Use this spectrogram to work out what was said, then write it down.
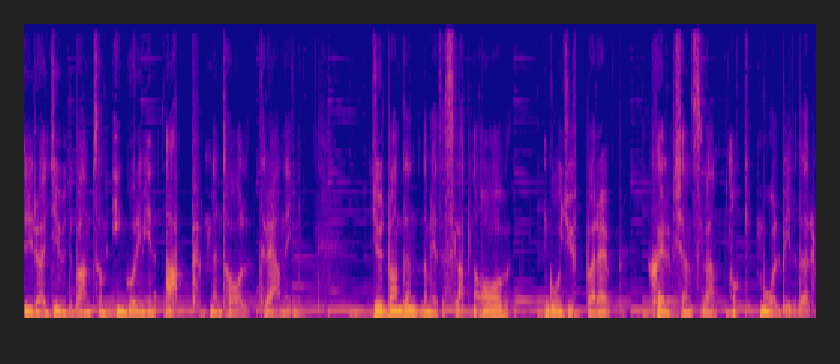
fyra ljudband som ingår i min app Mental träning. Ljudbanden de heter Slappna av, Gå djupare, Självkänsla och Målbilder.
